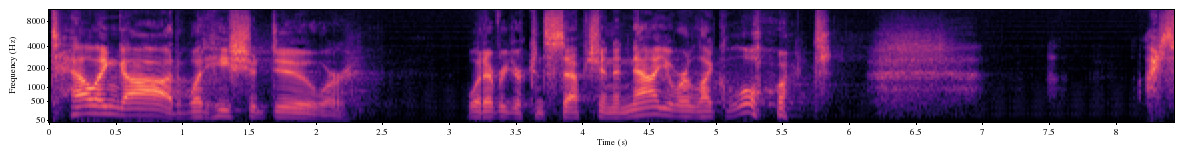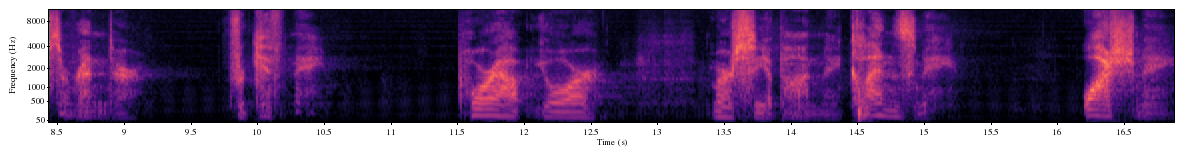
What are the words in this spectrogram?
telling God what he should do or whatever your conception, and now you are like, Lord, I surrender. Forgive me. Pour out your mercy upon me. Cleanse me. Wash me.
